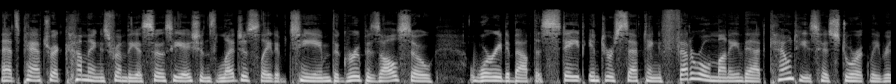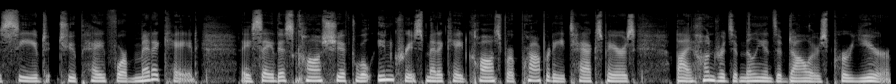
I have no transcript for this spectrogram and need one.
That's Patrick Cummings from the association's legislative team. The group is also worried about the state intercepting federal money that counties historically received to pay for Medicaid. They say this cost shift will increase Medicaid costs for property taxpayers by hundreds of millions of dollars per year.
